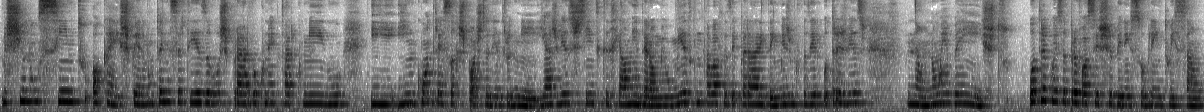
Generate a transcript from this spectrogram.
mas se eu não sinto, ok, espera, não tenho a certeza, vou esperar, vou conectar comigo e, e encontro essa resposta dentro de mim. E às vezes sinto que realmente era o meu medo que me estava a fazer parar e tenho mesmo que fazer. Outras vezes, não, não é bem isto. Outra coisa para vocês saberem sobre a intuição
